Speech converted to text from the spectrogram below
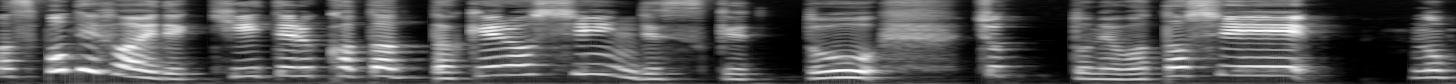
あ、Spotify で聞いてる方だけらしいんですけど、ちょっとね、私の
